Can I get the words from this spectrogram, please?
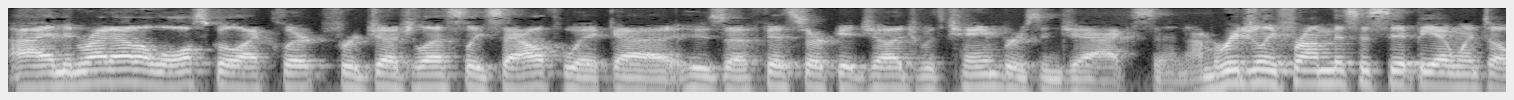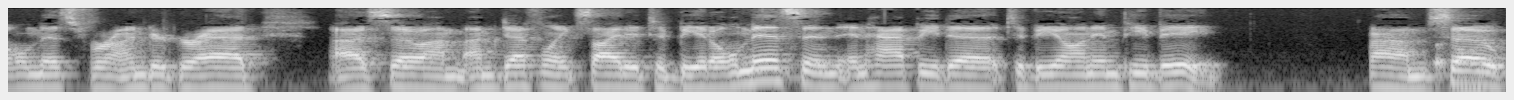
Uh, and then right out of law school, I clerked for Judge Leslie Southwick, uh, who's a Fifth Circuit judge with chambers in Jackson. I'm originally from Mississippi. I went to Ole Miss for undergrad. Uh, so I'm, I'm definitely excited to be at Ole Miss and, and happy to, to be on MPB. Um, so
